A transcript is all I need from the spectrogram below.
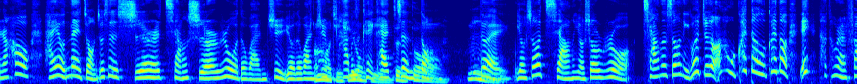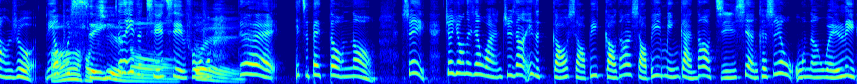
然后还有那种就是时而强时而弱的玩具，有的玩具它不是可以开震动。嗯、对，有时候强，有时候弱。强的时候，你会觉得啊，我快到了，快到了！诶，它突然放弱，你又不行，哦哦、就是一直起起伏伏，对，对，一直被逗弄。所以就用那些玩具这样一直搞小 B，搞到小 B 敏感到极限，可是又无能为力，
